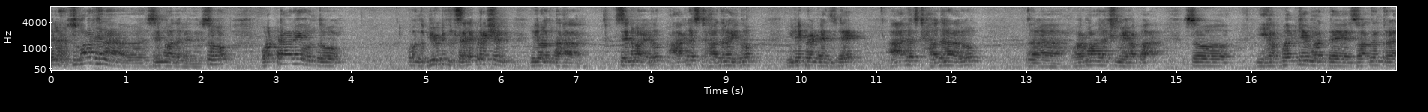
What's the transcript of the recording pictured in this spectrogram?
ಎಲ್ಲ ಸುಮಾರು ಜನ ಸಿನಿಮಾದಲ್ಲಿದ್ದೀವಿ ಸೊ ಒಟ್ಟಾರೆ ಒಂದು ಒಂದು ಬ್ಯೂಟಿಫುಲ್ ಸೆಲೆಬ್ರೇಷನ್ ಇರುವಂತಹ ಸಿನಿಮಾ ಇದು. ಆಗಸ್ಟ್ ಹದಿನೈದು ಇಂಡಿಪೆಂಡೆನ್ಸ್ ಡೇ ಆಗಸ್ಟ್ ಹದಿನಾರು ವರಮಹಾಲಕ್ಷ್ಮಿ ಹಬ್ಬ. ಸೊ ಈ ಹಬ್ಬಕ್ಕೆ ಮತ್ತೆ ಸ್ವಾತಂತ್ರ್ಯ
